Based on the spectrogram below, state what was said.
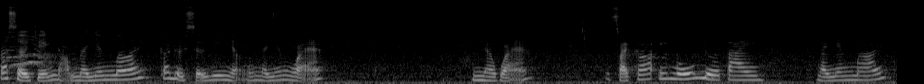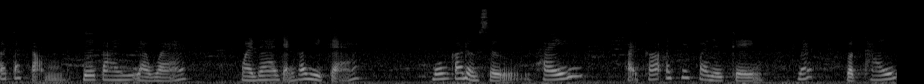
Có sự chuyển động là nhân mới, có được sự ghi nhận là nhân quả. Là quả. Phải có ý muốn đưa tay là nhân mới, có tác động, đưa tay là quả. Ngoài ra chẳng có gì cả. Muốn có được sự thấy, phải có ít nhất ba điều kiện, mắt, vật thấy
